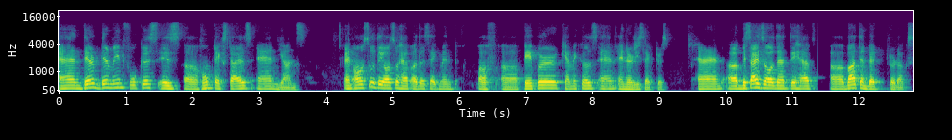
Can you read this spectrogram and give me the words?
and their their main focus is uh, home textiles and yarns and also they also have other segment of uh, paper chemicals and energy sectors and uh, besides all that they have bath and bed products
